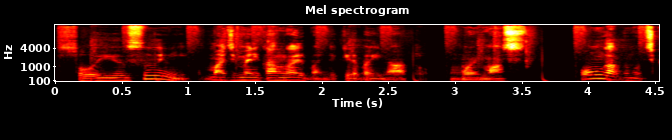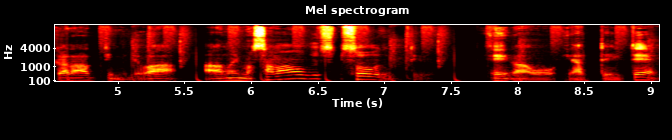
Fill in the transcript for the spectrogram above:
そういうふうに真面目に考えればできればいいなと思います。音楽の力っていう意味では、あの今、サマーオブソウルっていう映画をやっていて、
